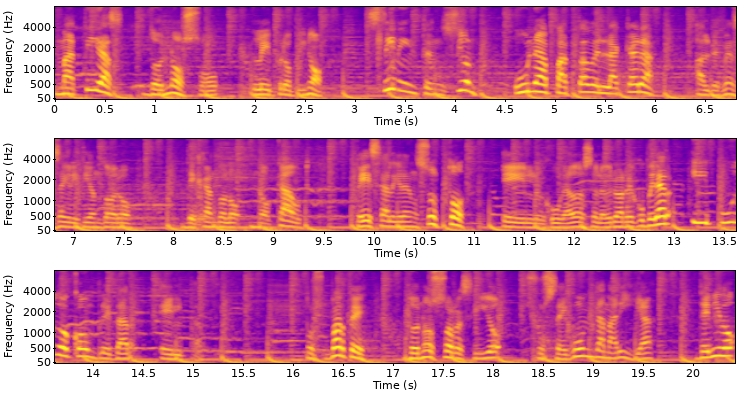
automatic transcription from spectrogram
Matías Donoso le propinó sin intención una patada en la cara al defensa Cristian Toro, dejándolo knockout. Pese al gran susto, el jugador se logró recuperar y pudo completar el partido. Por su parte, Donoso recibió su segunda amarilla debido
